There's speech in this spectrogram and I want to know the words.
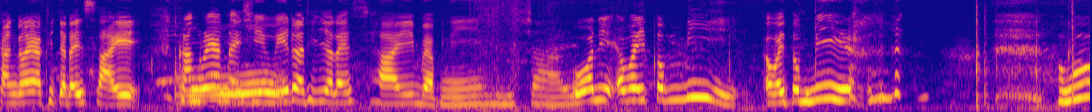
ครั้งแรกที่จะได้ใช้ครั้งแรกในชีวิตอะที่จะได้ใช้แบบนี้ไม่ใช่โอ้อันนี้เอาไว้ต้มมี่ เอาไว้ต้มมี่ว้า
